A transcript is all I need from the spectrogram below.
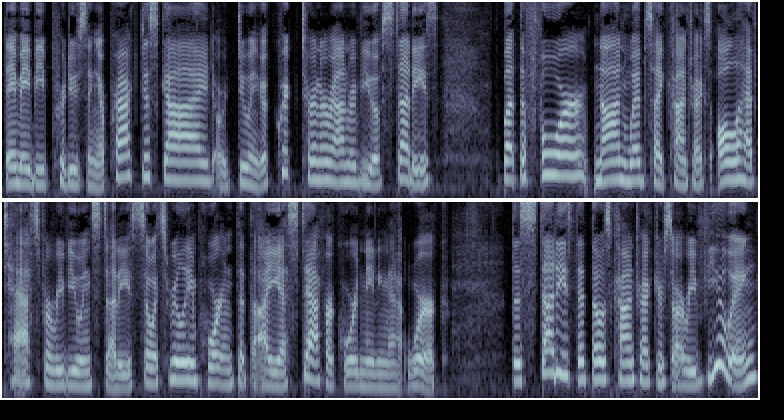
They may be producing a practice guide or doing a quick turnaround review of studies. But the four non website contracts all have tasks for reviewing studies, so it's really important that the IES staff are coordinating that work. The studies that those contractors are reviewing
